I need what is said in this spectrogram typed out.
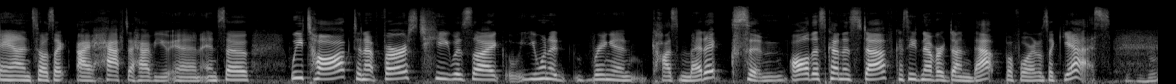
And so I was like, I have to have you in. And so we talked, and at first he was like, You want to bring in cosmetics and all this kind of stuff? Because he'd never done that before. And I was like, Yes. Mm-hmm.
